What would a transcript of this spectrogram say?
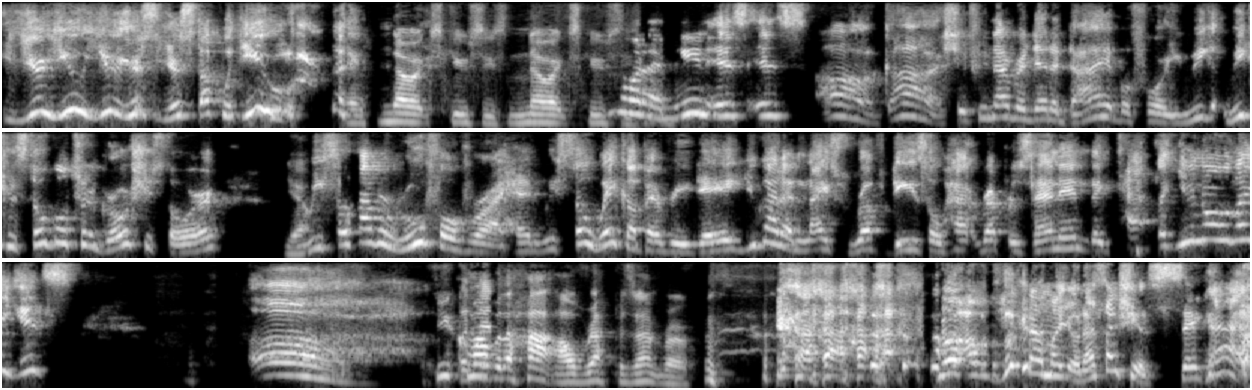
You're you you you're you're stuck with you. No excuses. No excuses. You know what I mean? Is is oh gosh, if you never did a diet before, you we we can still go to the grocery store. Yeah. We still have a roof over our head. We still wake up every day. You got a nice Ruff Diesel hat representing. They tap like you know, like it's oh If you come up with a hat, I'll represent, bro. no, I was looking at my yo, that's actually a sick hat.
